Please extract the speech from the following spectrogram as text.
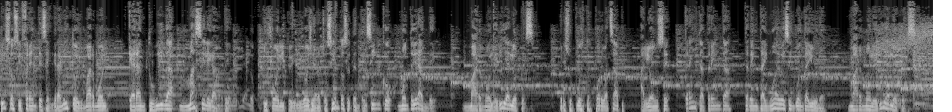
pisos y frentes en granito y mármol que harán tu vida más elegante. Hipólito Yrigoyen 875, Montegrande. Marmolería López. Presupuestos por WhatsApp al 11 30 30 39 51. Marmolería López.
